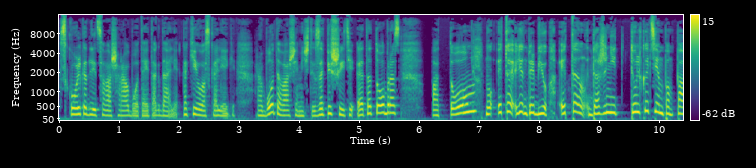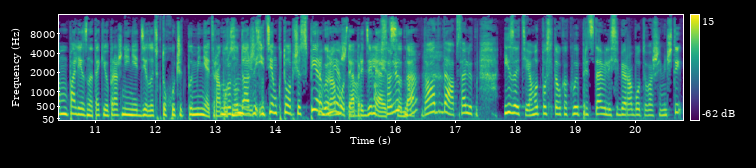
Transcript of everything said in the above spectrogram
сколько длится ваша работа и так далее, какие у вас коллеги. Работа вашей мечты. Запишите этот образ, Потом... Ну, это, Лен, перебью, это даже не только тем полезно такие упражнения делать, кто хочет поменять работу, ну, но даже и тем, кто вообще с первой Конечно, работы определяется, абсолютно. да? Да, да, да, абсолютно. И затем, вот после того, как вы представили себе работу вашей мечты,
